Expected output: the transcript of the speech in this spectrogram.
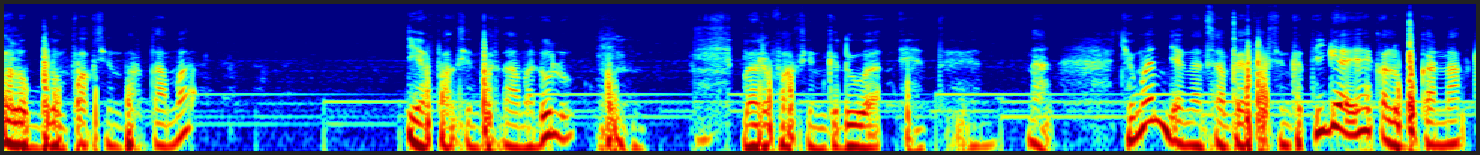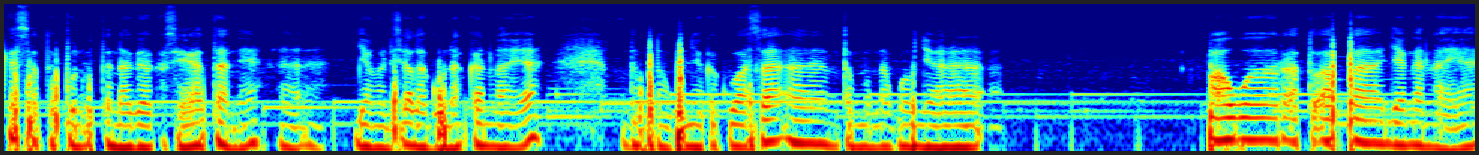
kalau belum vaksin pertama ya vaksin pertama dulu baru vaksin kedua itu kan. Nah, cuman jangan sampai vaksin ketiga ya kalau bukan nakes ataupun tenaga kesehatan ya. Nah, jangan disalahgunakan lah ya. Tentang punya kekuasaan, tentang punya power atau apa, janganlah ya.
